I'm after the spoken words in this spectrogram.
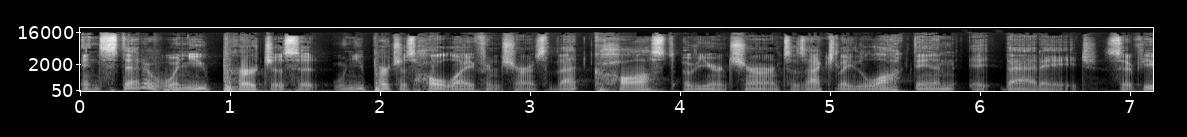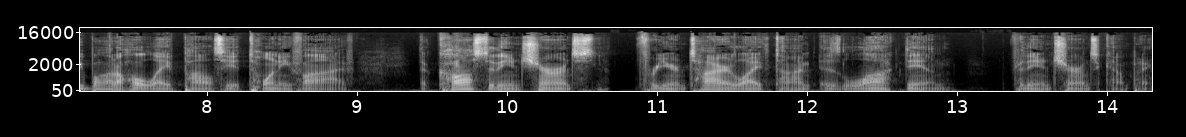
instead of when you purchase it, when you purchase whole life insurance, that cost of your insurance is actually locked in at that age. So if you bought a whole life policy at 25, the cost of the insurance for your entire lifetime is locked in for the insurance company.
